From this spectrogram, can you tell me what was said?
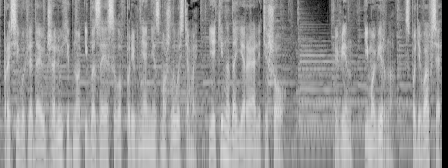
в пресі виглядають жалюгідно і безеясело в порівнянні з можливостями, які надає реаліті-шоу. Він, ймовірно, сподівався,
